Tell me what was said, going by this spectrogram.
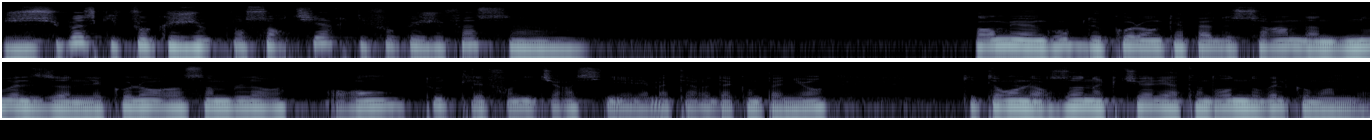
Je suppose qu'il faut que je, pour sortir, qu'il faut que je fasse... Former un groupe de colons capables de se rendre dans de nouvelles zones. Les colons rassembleront toutes les fournitures assignées et les matériaux d'accompagnement, quitteront leur zone actuelle et attendront de nouvelles commandes.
